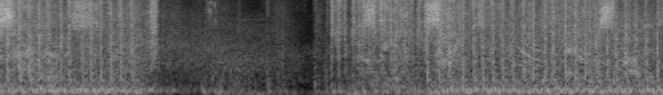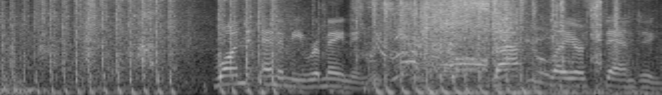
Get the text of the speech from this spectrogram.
Silence. Stealing sight. Enemy spotted. One enemy remaining. Last player standing.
